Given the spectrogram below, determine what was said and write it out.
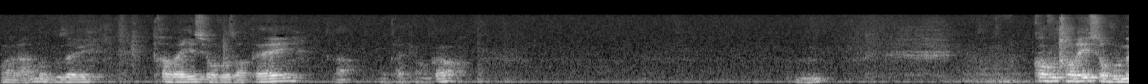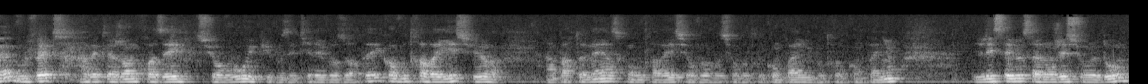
Voilà, donc vous avez travaillé sur vos orteils. Ah, on traque encore. Hmm. Quand vous travaillez sur vous-même, vous le faites avec la jambe croisée sur vous et puis vous étirez vos orteils. Quand vous travaillez sur un partenaire, quand vous travaillez sur, votre compagne ou votre compagnon, laissez-le s'allonger sur le dos,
